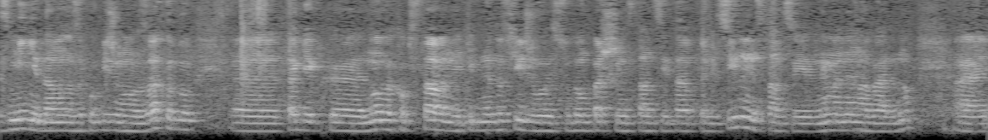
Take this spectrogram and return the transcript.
зміні даного запобіжного заходу, е, так як нових обставин, які б не досліджувалися судом першої інстанції та апеляційної інстанції, ними не наведено. Е,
